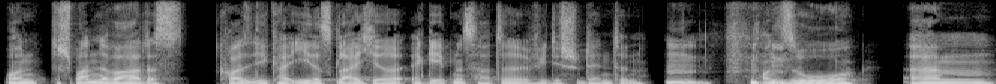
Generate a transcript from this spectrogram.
Und das Spannende war, dass quasi die KI das gleiche Ergebnis hatte wie die Studentin. Hm. Und so ähm,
